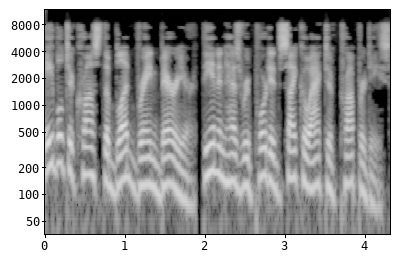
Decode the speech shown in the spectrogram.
Able to cross the blood-brain barrier, theanine has reported psychoactive properties.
